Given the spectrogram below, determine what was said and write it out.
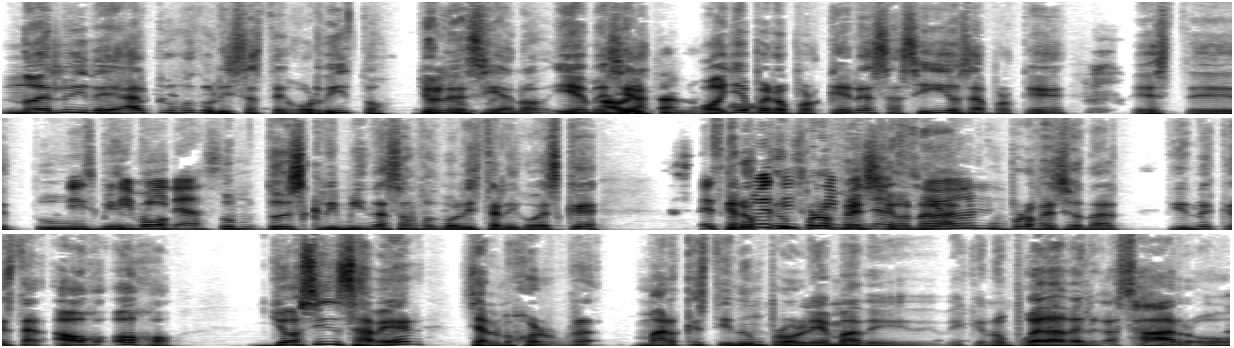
No es lo ideal que un futbolista esté gordito. Yo le decía, ¿no? Y ella me decía, no. oye, pero ¿por qué eres así? O sea, ¿por qué este, tú mismo, Discriminas. tú, tú discriminas a un futbolista? Le digo, es que Es que creo no es que un profesional, un profesional tiene que estar, ojo, ojo, yo sin saber, si a lo mejor Márquez tiene un problema de, de que no pueda adelgazar o,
